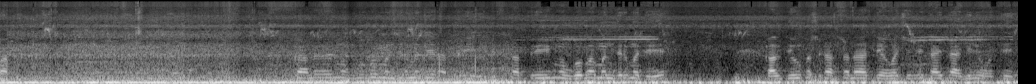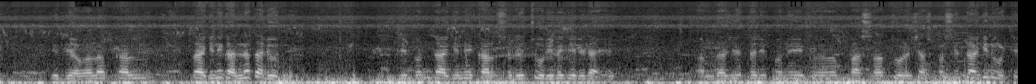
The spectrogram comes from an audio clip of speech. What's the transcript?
बा- काल मंगोबा मंदिरमध्ये रात्री रात्री मंगोबा मंदिरमध्ये काल देव बसत असताना देवाचे जे काही दागिने होते ते देवाला काल दागिने घालण्यात आले होते. ते पण दागिने काल सगळे चोरीला गेलेले आहेत. अंदाजे तरी पण एक पाच सात तोळ्याच्या आसपास हे दागिने होते.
